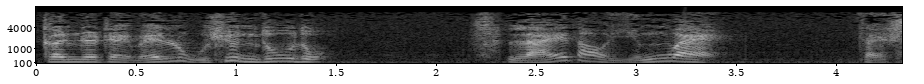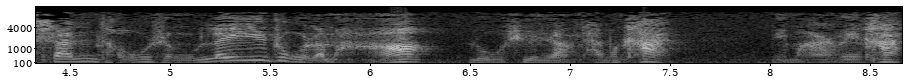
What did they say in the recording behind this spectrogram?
跟着这位陆逊都督来到营外，在山头上勒住了马。陆逊让他们看，你们二位看，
